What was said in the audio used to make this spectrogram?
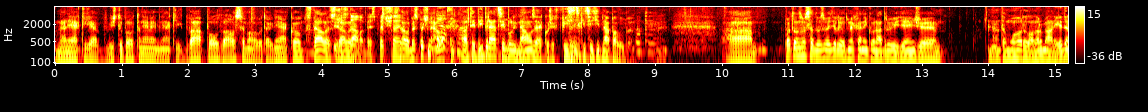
na nejakých, a vystúpalo to neviem, nejakých 2,5, 2,8 alebo tak nejako. Stále, Čiže stále, stále bezpečné. stále bezpečné, ale, ale tie vibrácie boli naozaj akože fyzicky cítiť na palube. Okay. A potom sme sa dozvedeli od mechanikov na druhý deň, že nám tam uhorelo normálne 1,5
